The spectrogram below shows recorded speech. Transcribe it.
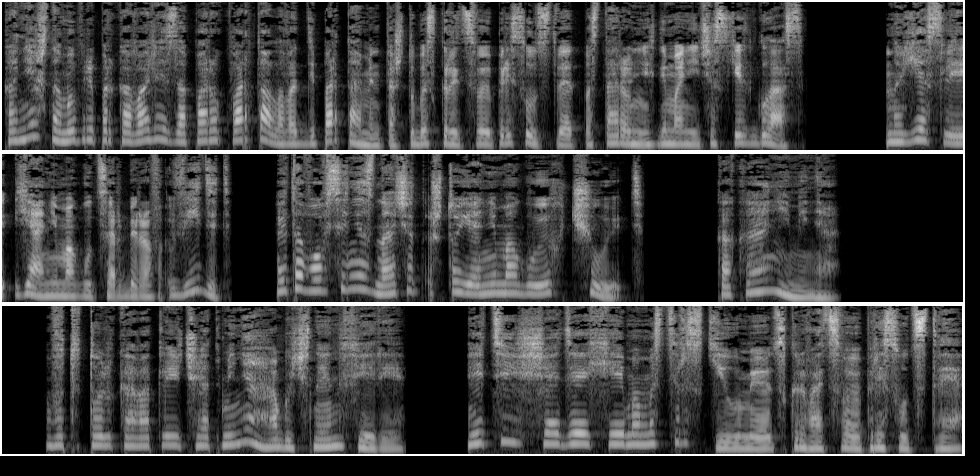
Конечно, мы припарковались за пару кварталов от департамента, чтобы скрыть свое присутствие от посторонних демонических глаз. Но если я не могу церберов видеть, это вовсе не значит, что я не могу их чуять, как и они меня. Вот только в отличие от меня, обычной инферии, эти исчадия Хейма мастерски умеют скрывать свое присутствие.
